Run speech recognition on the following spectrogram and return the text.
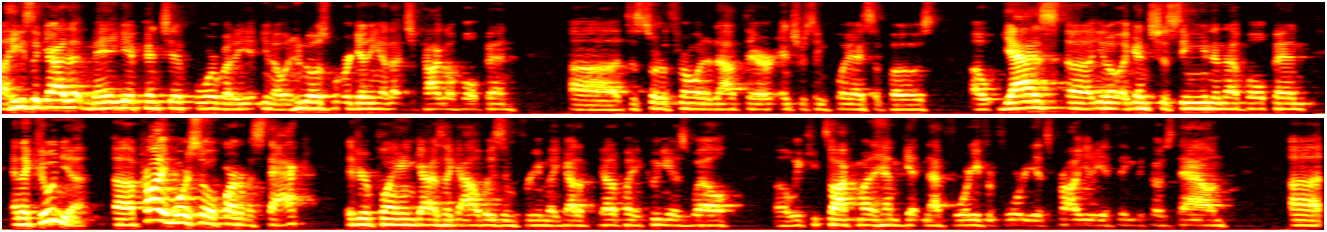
Uh, he's a guy that may get pinch hit for, but he, you know, and who knows what we're getting out of that Chicago bullpen. Uh, just sort of throwing it out there. Interesting play, I suppose. Uh, Yaz, uh, you know, against Chacin in that bullpen, and Acuna, uh, probably more so a part of a stack. If you're playing guys like Albies and Freeman, got to got to play Acuna as well. Uh, we keep talking about him getting that 40 for 40. It's probably going to be a thing that goes down. Uh,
